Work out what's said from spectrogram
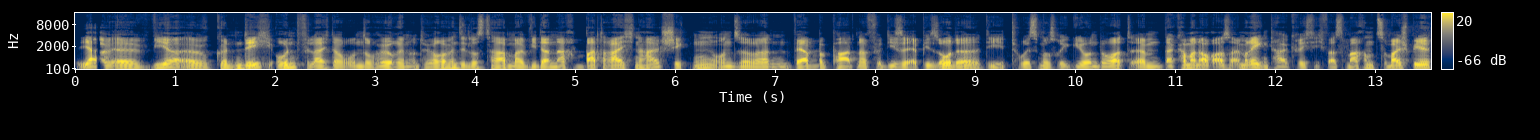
Ja, äh, wir äh, könnten dich und vielleicht auch unsere Hörerinnen und Hörer, wenn sie Lust haben, mal wieder nach Bad Reichenhall schicken, unseren Werbepartner für diese Episode, die Tourismusregion dort. Ähm, da kann man auch aus einem Regentag richtig was machen. Zum Beispiel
